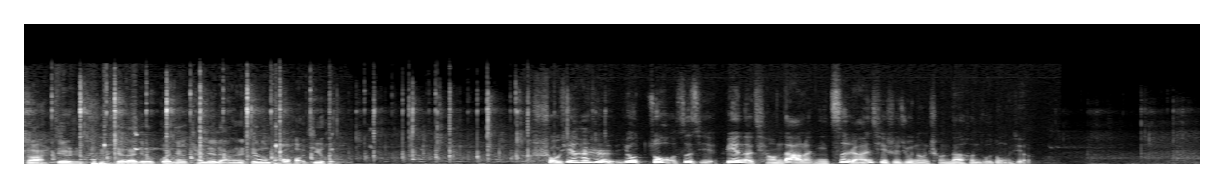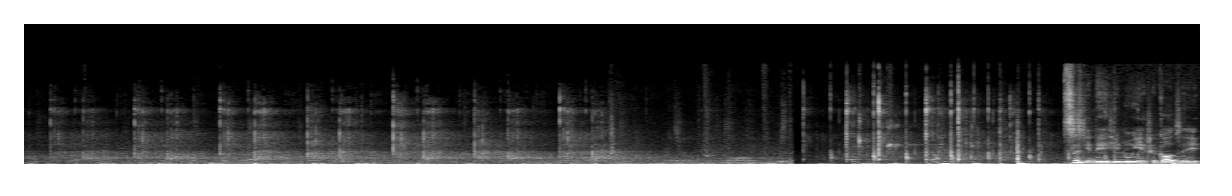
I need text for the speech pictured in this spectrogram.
是吧？就是现在就是关键看这两个人谁能把握好机会。首先还是要做好自己，变得强大了，你自然其实就能承担很多东西了。自己内心中也是告诉自己，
